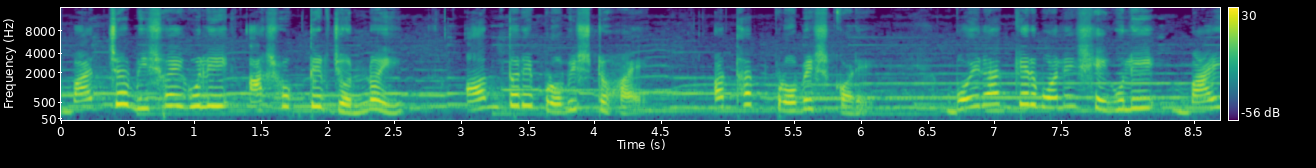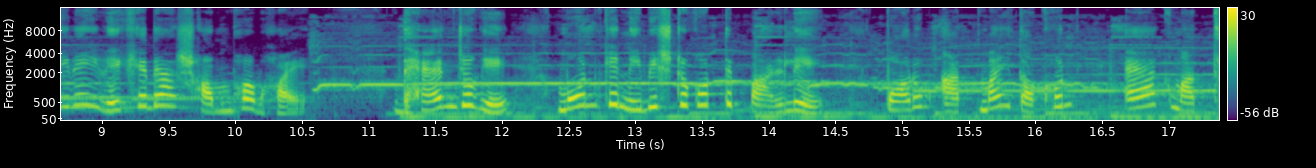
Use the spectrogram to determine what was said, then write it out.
বাহ্য বিষয়গুলি আসক্তির জন্যই অন্তরে প্রবিষ্ট হয়, অর্থাৎ প্রবেশ করে। বৈরাগ্যের বলে সেগুলি বাইরেই রেখে দেওয়া সম্ভব হয়। ধ্যান যোগে মনকে নিবিষ্ট করতে পারলে পরম আত্মাই তখন একমাত্র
